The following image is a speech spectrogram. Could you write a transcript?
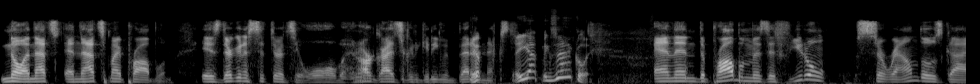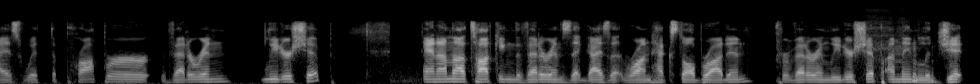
No, and that's and that's my problem is they're going to sit there and say, "Oh, man, our guys are going to get even better Yep. next year." Yep, exactly. And then the problem is if you don't surround those guys with the proper veteran leadership, and I'm not talking the veterans that guys that Ron Hextall brought in for veteran leadership. I mean legit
